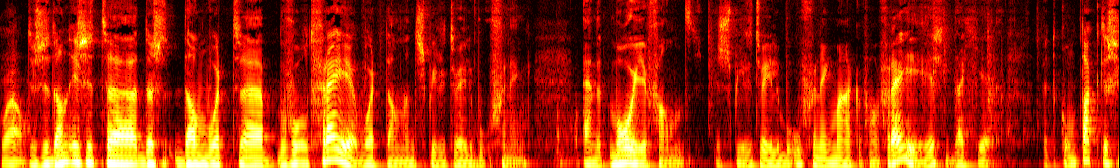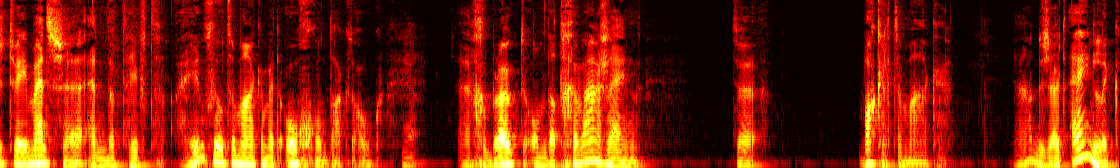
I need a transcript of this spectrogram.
Wauw. Dus dan is het, eh, dus dan wordt eh, bijvoorbeeld vrije wordt dan een spirituele beoefening. En het mooie van een spirituele beoefening maken van vrije is dat je het contact tussen twee mensen, en dat heeft heel veel te maken met oogcontact ook, Ja. eh, gebruikt om dat gewaarzijn te wakker te maken. Ja, dus uiteindelijk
